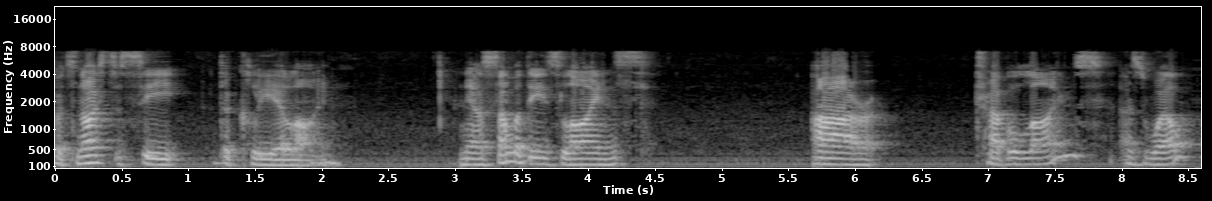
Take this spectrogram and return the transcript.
So it's nice to see the clear line. Now some of these lines are travel lines as well.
